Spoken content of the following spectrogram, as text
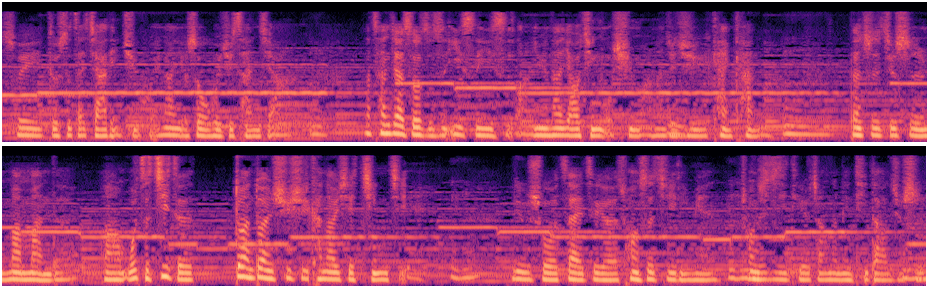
所以都是在家庭聚会。那有时候我会去参加，嗯，那参加的时候只是意思意思啦，因为他邀请我去嘛，那就去看看。嘛，嗯，但是就是慢慢的啊、呃，我只记得断断续续看到一些经节，嗯哼，例如说在这个创世纪里面，嗯、创世纪第二章那边提到的就是。嗯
